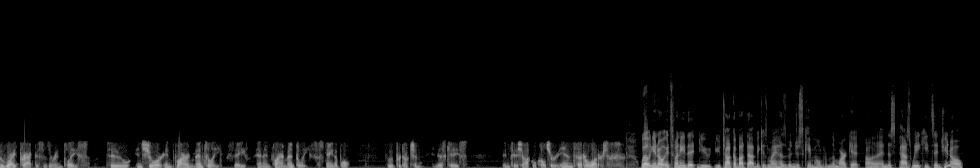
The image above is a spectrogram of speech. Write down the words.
the right practices are in place to ensure environmentally safe and environmentally sustainable food production in this case in fish aquaculture in federal waters. Well, you know, it's funny that you, you talk about that because my husband just came home from the market, uh, and this past week he said, you know,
